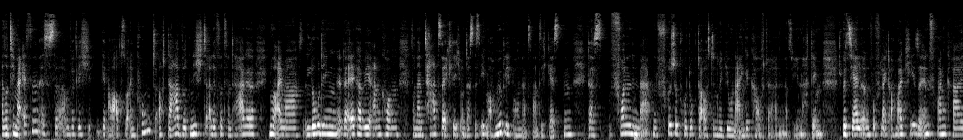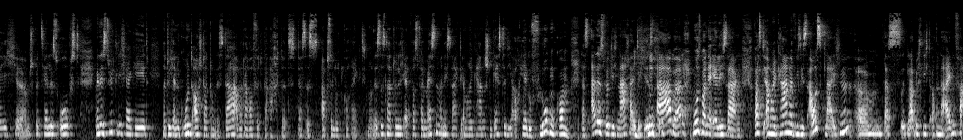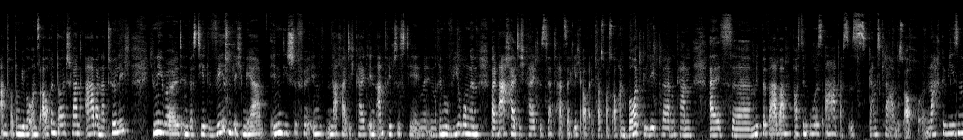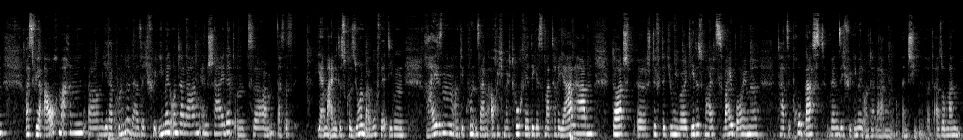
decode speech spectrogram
Also Thema Essen ist äh, wirklich genau auch so ein Punkt. Auch da wird nicht alle 14 Tage nur einmal Loading der LKW ankommen, sondern tatsächlich, und das ist eben auch möglich bei 120 Gästen, dass von den Märkten frische Produkte aus den Regionen eingekauft werden. Also je nachdem, speziell irgendwo vielleicht auch mal Käse in Frankreich, äh, spezielles Obst. Wenn es südlicher geht, natürlich eine Grundausstattung ist da, aber darauf wird geachtet. Das ist absolut korrekt. Nun ist es natürlich etwas vermessen, wenn ich sage, die amerikanischen Gäste, die auch her geflogen kommen, dass alles wirklich nachhaltig ist. Aber muss man ja ehrlich sagen, was die Amerikaner, wie sie es ausgleichen, ähm, das glaube ich liegt auch in der Eigenverantwortung, wie bei uns auch in Deutschland. Aber natürlich, Uniworld investiert wesentlich mehr in die Schiffe, in Nachhaltigkeit, in Antriebssysteme, in Renovierungen, weil Nachhaltigkeit ist ja tatsächlich auch etwas, was auch an Bord gelebt werden kann als äh, Mitbewerber aus den USA. Das ist ganz klar und ist auch nachgewiesen. Was wir auch machen, ähm, jeder Kunde, der sich für E-Mail-Unterlagen entscheidet. Und ähm, das ist ja immer eine Diskussion bei hochwertigen Reisen und die Kunden sagen auch, ich möchte hochwertiges Material haben. Dort äh, stiftet Uniworld jedes Mal zwei Bäume tatsächlich pro Gast, wenn sich für E-Mail-Unterlagen entschieden wird. Also man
